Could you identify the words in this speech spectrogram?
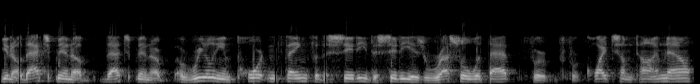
you know, that's been a that's been a, a, really important thing for the city. The city has wrestled with that for for quite some time now,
